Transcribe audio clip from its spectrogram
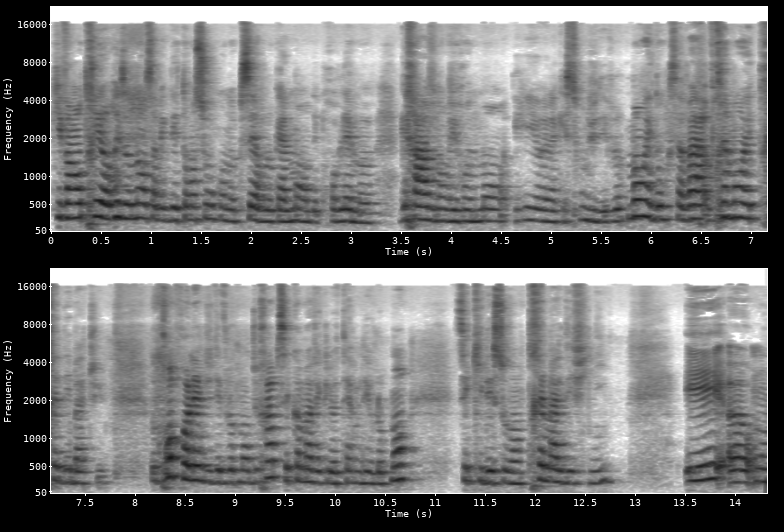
qui va entrer en résonance avec des tensions qu'on observe localement, des problèmes euh, graves d'environnement et euh, la question du développement. Et donc ça va vraiment être très débattu. Le grand problème du développement durable, c'est comme avec le terme développement, c'est qu'il est souvent très mal défini. Et euh, on,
